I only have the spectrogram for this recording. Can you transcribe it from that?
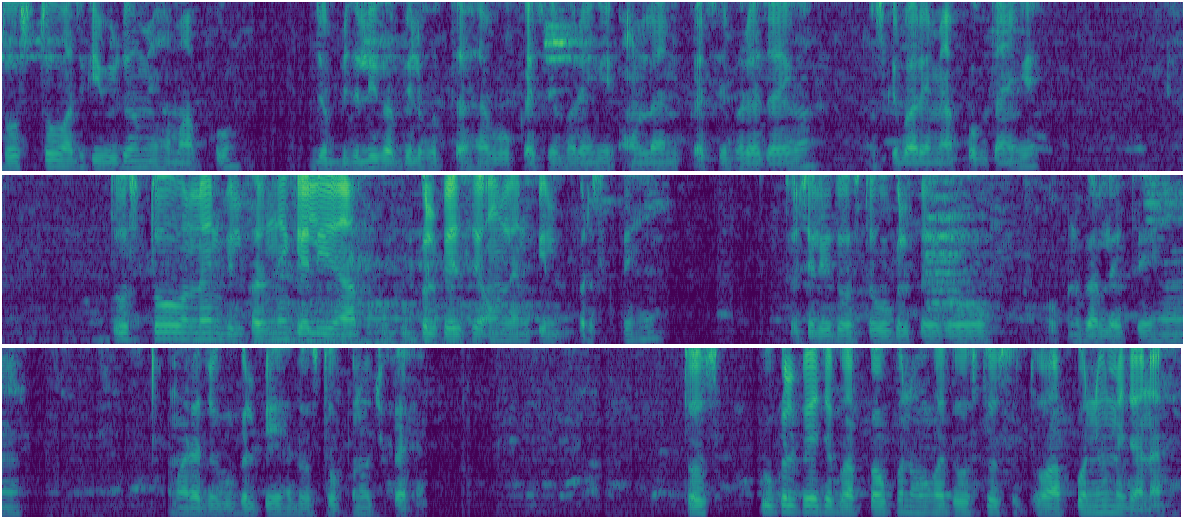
दोस्तों, आज की वीडियो में हम आपको जो बिजली का बिल होता है, वो कैसे भरेंगे, ऑनलाइन कैसे भरा जाएगा, उसके बारे में आपको बताएँगे। दोस्तों ऑनलाइन बिल भरने के लिए आप गूगल पे से ऑनलाइन बिल भर सकते हैं। तो चलिए दोस्तों गूगल पे को ओपन कर लेते हैं। हमारा जो गूगल पे है दोस्तों ओपन हो चुका है। तो गूगल पे जब आपका ओपन होगा दोस्तों तो आपको न्यू में जाना है।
